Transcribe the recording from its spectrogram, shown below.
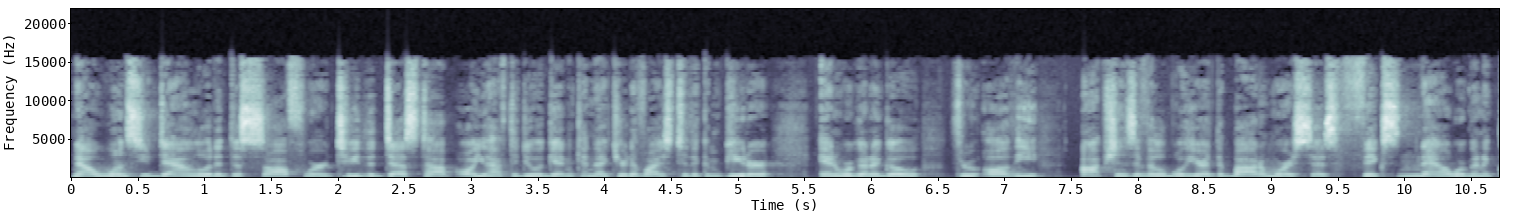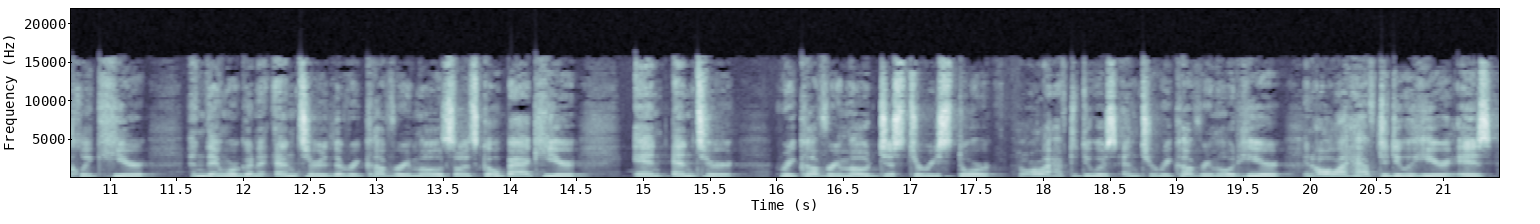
Now, once you downloaded the software to the desktop, all you have to do again, connect your device to the computer and we're going to go through all the options available here at the bottom where it says fix now. We're going to click here and then we're going to enter the recovery mode. So let's go back here and enter recovery mode just to restore. So all I have to do is enter recovery mode here. And all I have to do here is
